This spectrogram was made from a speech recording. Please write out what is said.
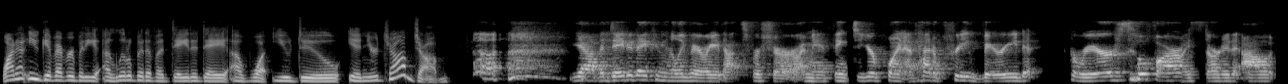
why don't you give everybody a little bit of a day to day of what you do in your job? Job job. yeah, the day to day can really vary, that's for sure. I mean, I think to your point, I've had a pretty varied career so far. I started out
